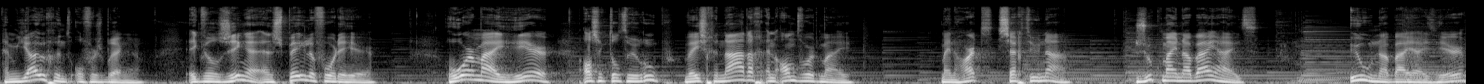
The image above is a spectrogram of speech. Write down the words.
Hem juichend offers brengen. Ik wil zingen en spelen voor de Heer. Hoor mij, Heer, als ik tot u roep. Wees genadig en antwoord mij. Mijn hart zegt u na. Zoek mijn nabijheid. Uw nabijheid, Heer,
